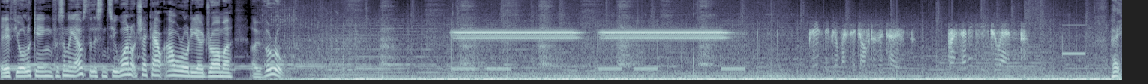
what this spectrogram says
If you're looking for something else to listen to, why not check out our audio drama, Overruled? Hey,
